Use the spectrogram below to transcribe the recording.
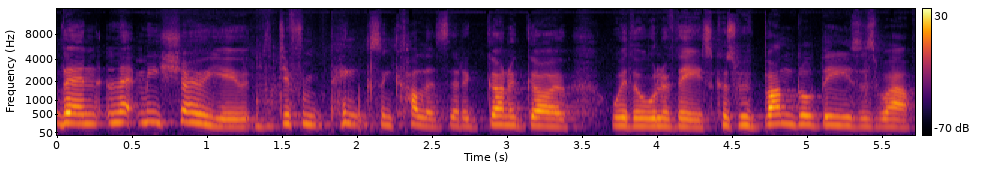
then let me show you the different pinks and colours that are going to go with all of these because we've bundled these as well.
